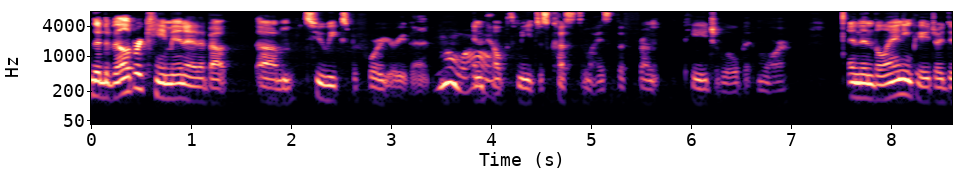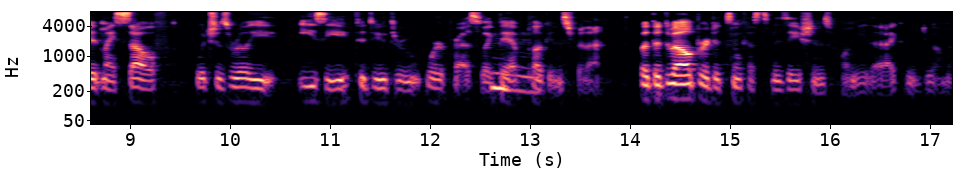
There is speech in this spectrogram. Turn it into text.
the developer came in at about um, two weeks before your event Oh wow! and helped me just customize the front page a little bit more. And then the landing page I did myself, which is really easy to do through WordPress. Like they have Mhm. plugins for that. But the developer did some customizations for me that I couldn't do on my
